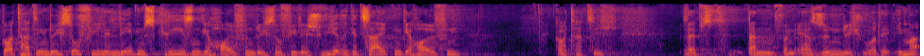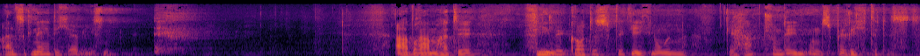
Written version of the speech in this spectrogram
Gott hat ihm durch so viele Lebenskrisen geholfen, durch so viele schwierige Zeiten geholfen. Gott hat sich selbst dann, wenn er sündig wurde, immer als gnädig erwiesen. Abraham hatte viele Gottesbegegnungen gehabt, von denen uns berichtet ist.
